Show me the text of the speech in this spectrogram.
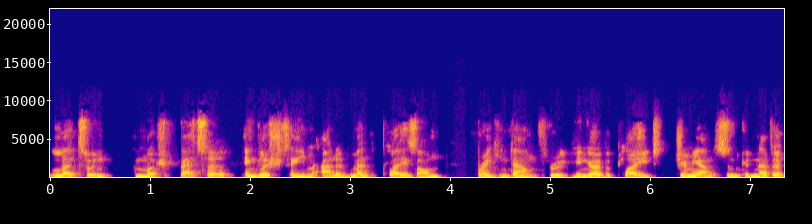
led to a much better English team and have meant the players on breaking down through being overplayed. Jimmy Anderson could never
